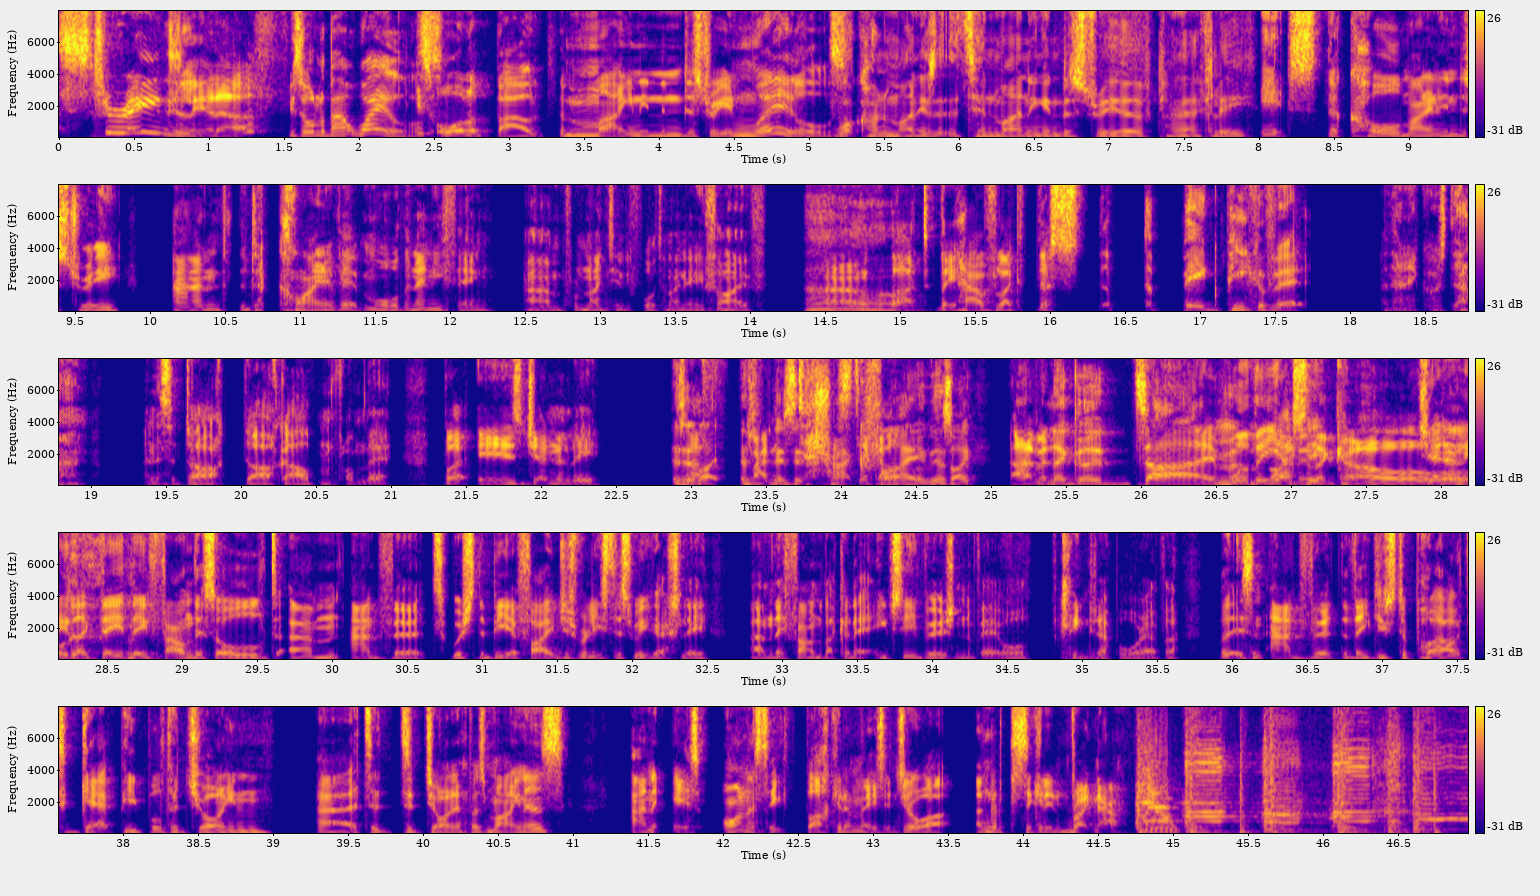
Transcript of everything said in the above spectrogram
strangely enough, It's all about Wales. It's all about the mining industry in Wales. What kind of mining is it? The tin mining industry of Clanackley? It's the coal mining industry and the decline of it more than anything um, from 1984 to 1985. Um, Oh. but they have like this the, the big peak of it, and then it goes down, and it's a dark, dark album from there. But it is generally is it like is, it track five? album. It's like having a good time. Well, they actually- the generally like they they found this old um, advert which the BFI just released this week. Actually, um, they found like an HD version of it or cleaned it up or whatever. But it's an advert that they used to put out to get people to join uh, to to join up as miners. And it's honestly fucking amazing. Do you know what? I'm going to stick it in right now.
